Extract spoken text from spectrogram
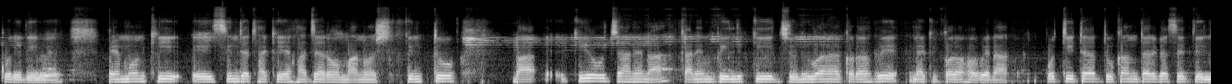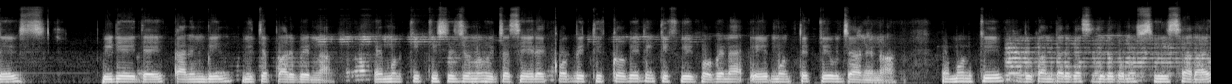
করে দিবে? এমনকি এই চিন্তা থাকে হাজারো মানুষ। কিন্তু বা, কেউ জানে না কারেন্ট বিল কি জরিমানা করা হবে নাকি করা হবে না। প্রতিটা দোকানদার কাছে দিলে ফিরিয়ে দেয়, কারেন্ট বিল নিতে পারবে না। এমনকি কিসের জন্য হইতেছে? এরা কবে ঠিক করবে নাকি ঠিক হবে না এর মধ্যে কেউ জানে না। এমনকি দোকানদারের কাছে যদি কোনো সি ছাড়াই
